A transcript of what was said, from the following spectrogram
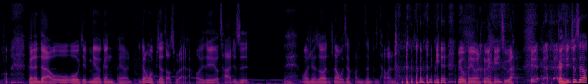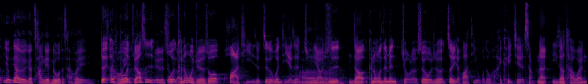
可能对啊，我我我也没有跟朋友，可能我比较早出来了，我觉得有差，就是。哎，我会觉得说，那我这样好像真的不是台湾人，因为没有朋友愿意出来。感觉就是要要要有一个常联络的才会。对，而不过主要是我可能我觉得说话题这个问题也是很重要，就是你知道，可能我这边久了，所以我就这里的话题我都还可以接得上。那你知道台湾，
